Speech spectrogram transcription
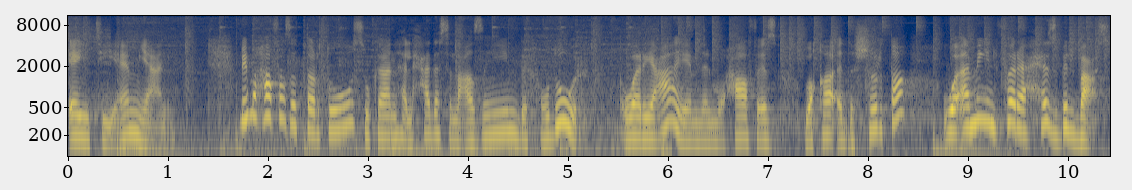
ATM يعني. بمحافظة طرطوس وكان هالحدث العظيم بحضور ورعاية من المحافظ وقائد الشرطة وأمين فرع حزب البعث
